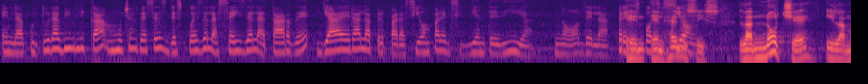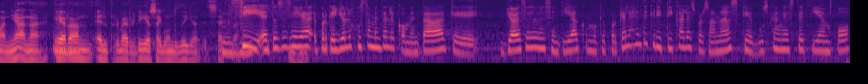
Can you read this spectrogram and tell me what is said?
en, la cultura bíblica, muchas veces después de las seis de la tarde ya era la preparación para el siguiente día, ¿no? De la predisposición. En, Génesis, la noche y la mañana eran el primer día, segundo día, etc. Sí, entonces ella, porque yo justamente le comentaba que yo a veces me sentía como que, ¿por qué la gente critica a las personas que buscan este tiempo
